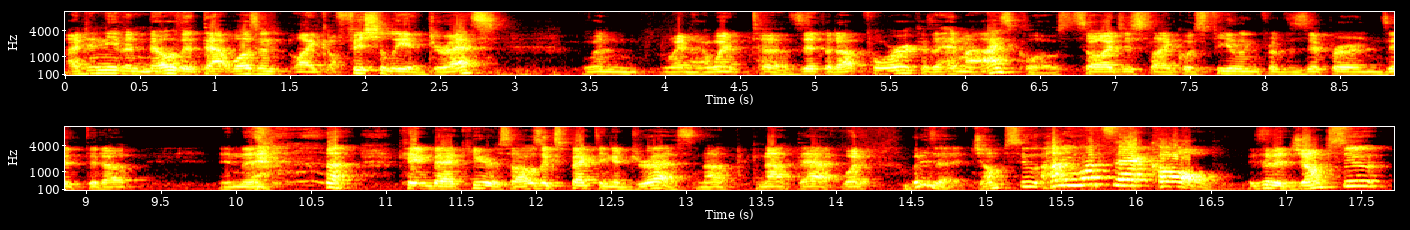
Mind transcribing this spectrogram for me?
I didn't even know that that wasn't like officially a dress when when I went to zip it up for her because I had my eyes closed. So I just like was feeling for the zipper and zipped it up, and then came back here. So I was expecting a dress, not not that. What what is that? A jumpsuit, honey? What's that called? Is it a jumpsuit?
